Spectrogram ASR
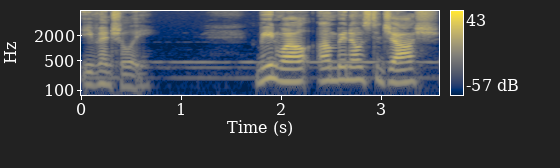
eventually. Meanwhile, unbeknownst to Josh,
